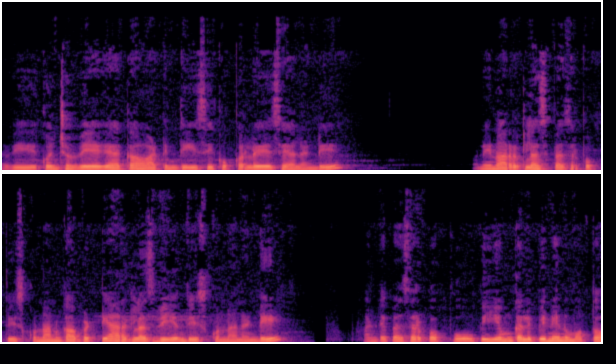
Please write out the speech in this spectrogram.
అవి కొంచెం వేగాక వాటిని తీసి కుక్కర్లో వేసేయాలండి. నేను అర గ్లాస్ పెసరపప్పు తీసుకున్నాను కాబట్టి అర గ్లాస్ బియ్యం తీసుకున్నానండి. అంటే పెసరపప్పు బియ్యం కలిపి నేను మొత్తం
